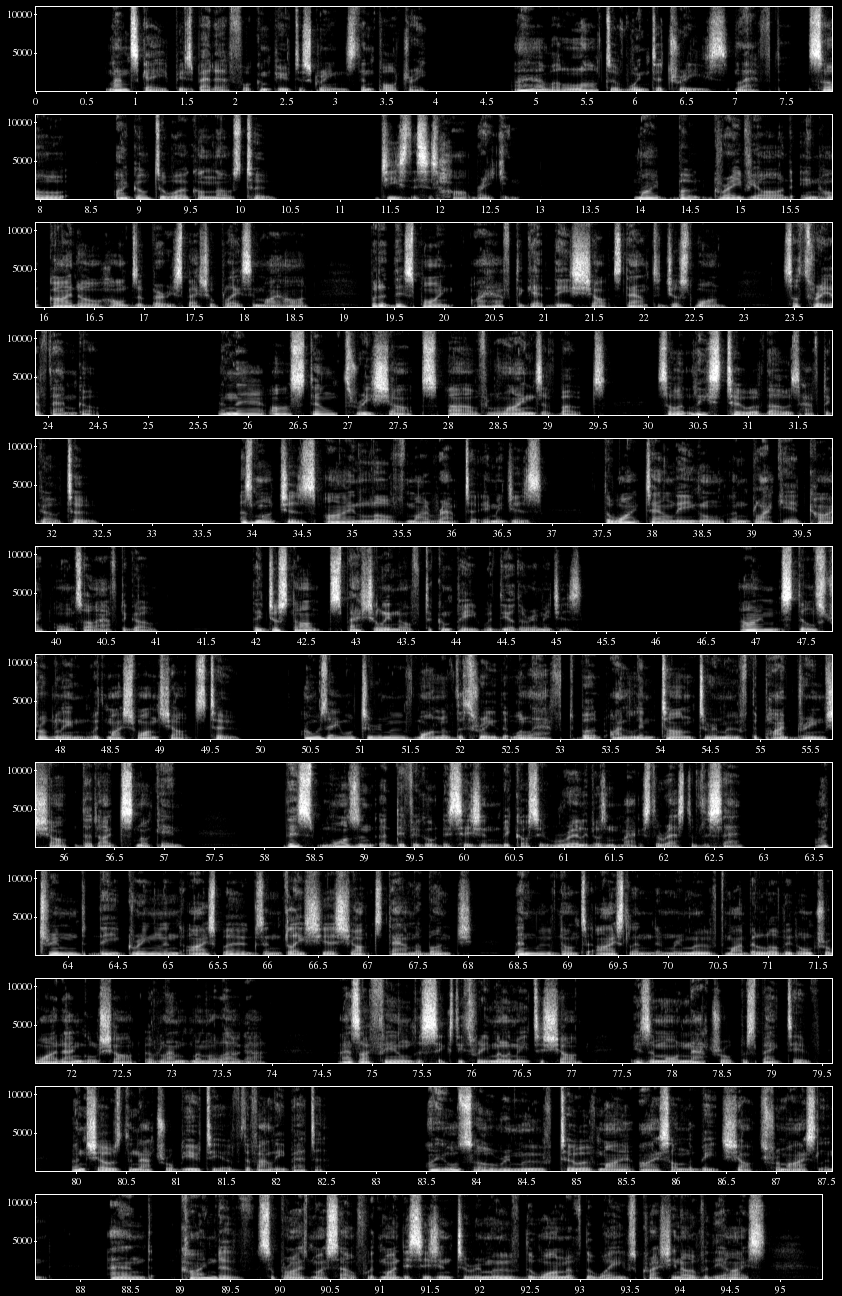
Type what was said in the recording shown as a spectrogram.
Landscape is better for computer screens than portrait. I have a lot of winter trees left, so I go to work on those too. Geez, this is heartbreaking. My boat graveyard in Hokkaido holds a very special place in my heart, but at this point I have to get these shots down to just one, so three of them go. And there are still three shots of lines of boats, so at least two of those have to go too. As much as I love my raptor images, the white tailed eagle and black eared kite also have to go. They just aren't special enough to compete with the other images. I'm still struggling with my swan shots too. I was able to remove one of the three that were left, but I limped on to remove the pipe dream shot that I'd snuck in. This wasn't a difficult decision because it really doesn't match the rest of the set. I trimmed the Greenland icebergs and glacier shots down a bunch then moved on to Iceland and removed my beloved ultra wide angle shot of Landmannalaugar, as I feel the 63mm shot is a more natural perspective and shows the natural beauty of the valley better. I also removed two of my ice on the beach shots from Iceland and kind of surprised myself with my decision to remove the one of the waves crashing over the ice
